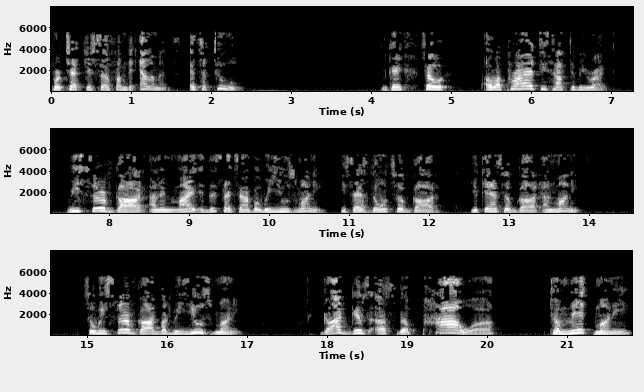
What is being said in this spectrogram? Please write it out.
protect yourself from the elements. It's a tool. Okay? So our priorities have to be right. We serve God, and in my in this example, we use money. He says, "Don't serve God. You can't serve God and money." So we serve God, but we use money. God gives us the power to make money,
